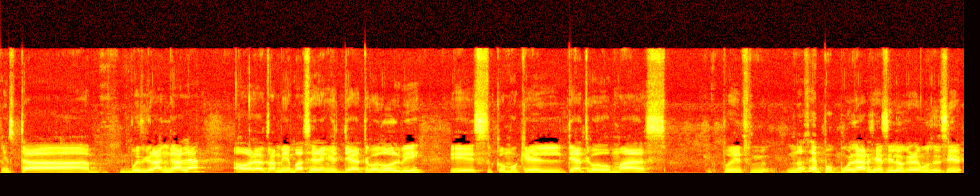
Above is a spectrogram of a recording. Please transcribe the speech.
esta pues gran gala. Ahora también va a ser en el Teatro Dolby. Es como que el teatro más pues, no sé, popular, si así lo queremos decir,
